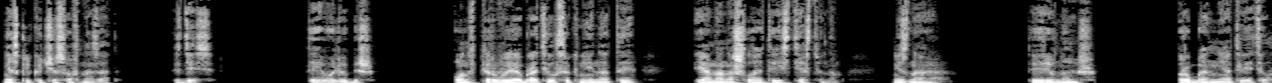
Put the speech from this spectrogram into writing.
несколько часов назад. Здесь. Ты его любишь? Он впервые обратился к ней на «ты», и она нашла это естественным. «Не знаю. Ты ревнуешь?» Рубен не ответил.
